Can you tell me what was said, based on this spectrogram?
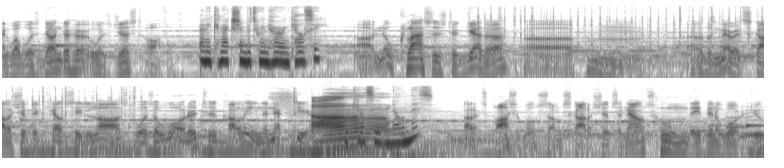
and what was done to her was just awful. Any connection between her and Kelsey? Uh, no classes together. Uh, hmm. Uh, the merit scholarship that Kelsey lost was awarded to Colleen the next year. Would Kelsey have known this? Well, it's possible. Some scholarships announce whom they've been awarded to.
